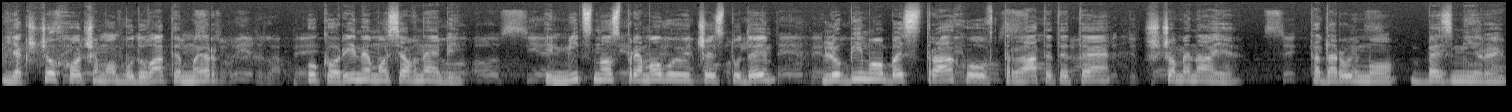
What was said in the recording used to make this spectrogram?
Якщо хочемо будувати мир, укорінимося в небі і міцно спрямовуючись туди, любімо без страху втратити те, що минає, та даруймо без міри.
